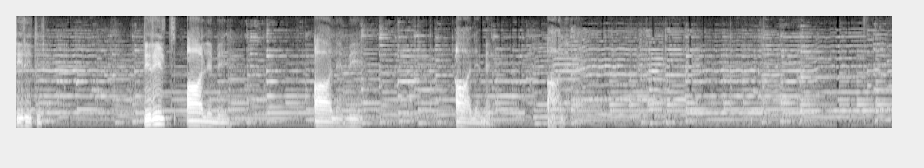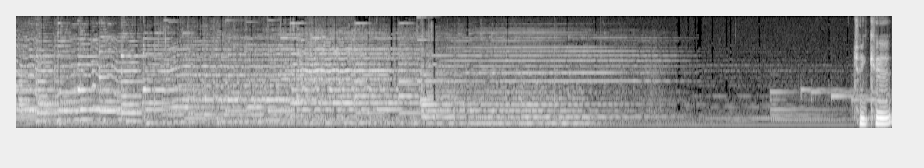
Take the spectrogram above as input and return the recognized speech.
diri diri. Dirilt alemi, alemi, alemi, alemi. Çünkü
